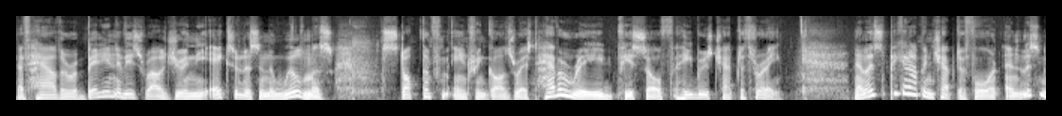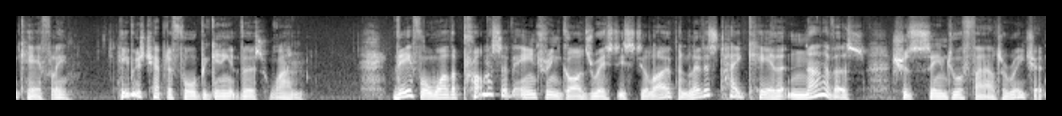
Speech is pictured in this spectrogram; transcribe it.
of how the rebellion of Israel during the Exodus in the wilderness stopped them from entering God's rest. Have a read for yourself, Hebrews chapter 3. Now let's pick it up in chapter 4 and listen carefully. Hebrews chapter 4, beginning at verse 1. Therefore, while the promise of entering God's rest is still open, let us take care that none of us should seem to have failed to reach it.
